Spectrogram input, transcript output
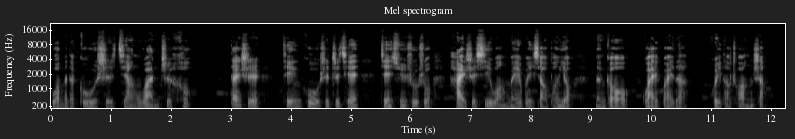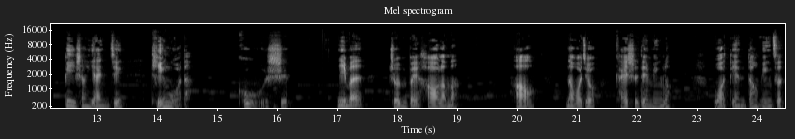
我们的故事讲完之后。但是听故事之前，建勋叔叔还是希望每位小朋友能够乖乖的回到床上，闭上眼睛听我的故事。你们准备好了吗？好，那我就开始点名了。我点到名字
